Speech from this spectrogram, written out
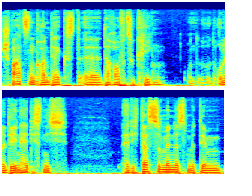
schwarzen Kontext äh, darauf zu kriegen. Und, und ohne den hätte ich es nicht, hätte ich das zumindest mit dem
